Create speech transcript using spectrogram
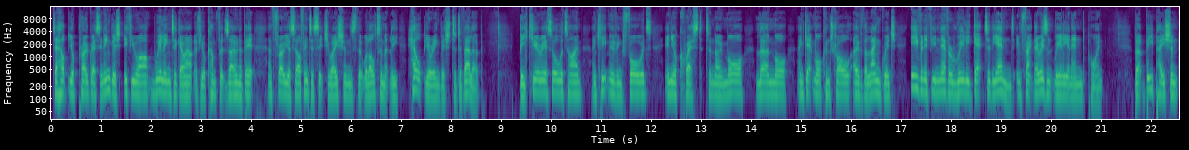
to help your progress in English if you are willing to go out of your comfort zone a bit and throw yourself into situations that will ultimately help your English to develop. Be curious all the time and keep moving forwards in your quest to know more, learn more, and get more control over the language, even if you never really get to the end. In fact, there isn't really an end point. But be patient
